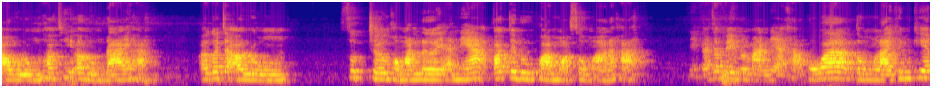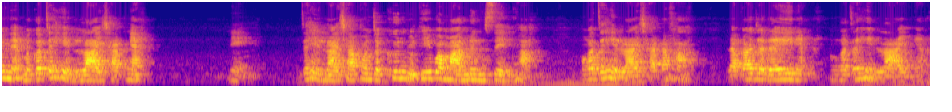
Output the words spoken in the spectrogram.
เอาลงเท่าที่เอาลงได้ค่ะอ้อก็จะเอาลงสุดเชิงของมันเลย อันเนี้ยก็จะดูความเหมาะสมเอานะคะ เนี่ยก็จะเป็นประมาณเนี้ยค่ะ เพราะว่าตรงลายเข้มๆเนี่ยมันก็จะเห็นลายชัดไง เนี่ยจะเห็นลายชัดมันจะขึ้นอยู่ที่ประมาณหนึ่งเซนค่ะ มันก็จะเห็นลายชัดนะคะ แล้วก็จะได้เนี่ย มันก็จะเห็นลายอย่างเงี้ย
